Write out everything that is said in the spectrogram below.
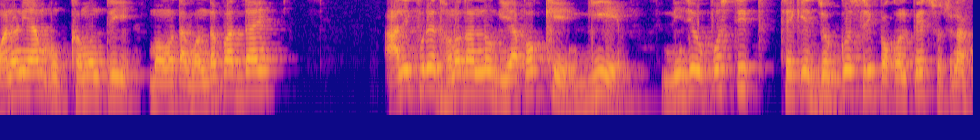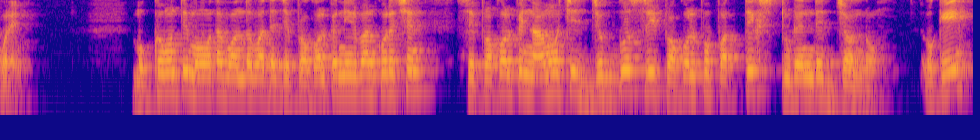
মাননীয় মুখ্যমন্ত্রী মমতা বন্দ্যোপাধ্যায়। আলিপুরে ধনধান্য গিয়াপক্ষে গিয়ে নিজে উপস্থিত থেকে যজ্ঞশ্রী প্রকল্পের সূচনা করেন। মুখ্যমন্ত্রী মমতা বন্দ্যোপাধ্যায় যে প্রকল্পের নির্মাণ করেছেন, সে প্রকল্পের নাম হচ্ছে যজ্ঞশ্রী প্রকল্প প্রত্যেক স্টুডেন্টদের জন্য। ওকে?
